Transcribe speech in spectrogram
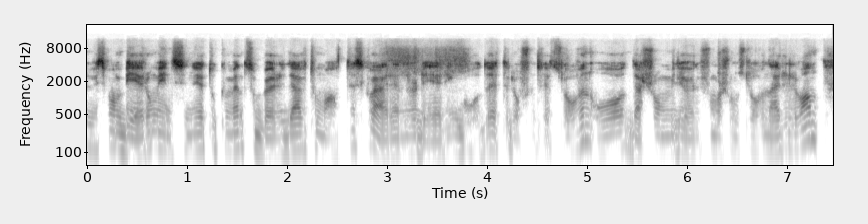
Hvis man ber om innsyn i et dokument, så bør det automatisk være en vurdering både etter offentlighetsloven og dersom miljøinformasjonsloven er relevant,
